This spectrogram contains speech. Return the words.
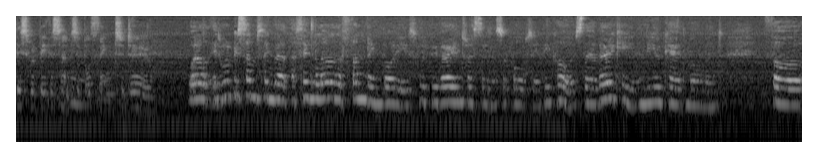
this would be the sensible thing to do. Well, it would be something that I think a lot of the funding bodies would be very interested in supporting because they're very keen in the UK at the moment for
